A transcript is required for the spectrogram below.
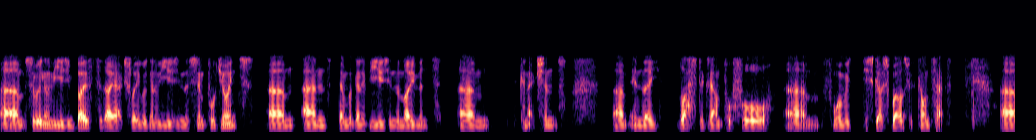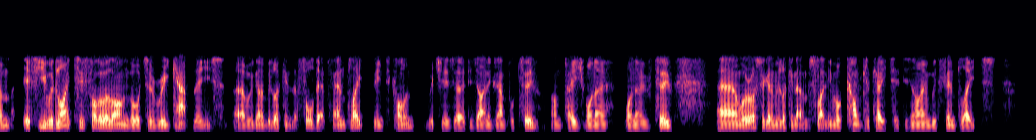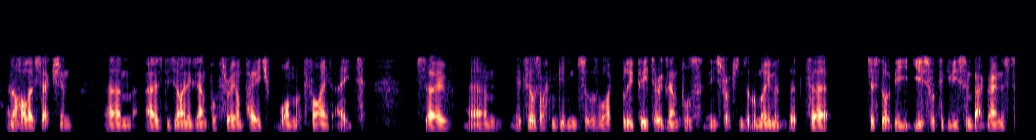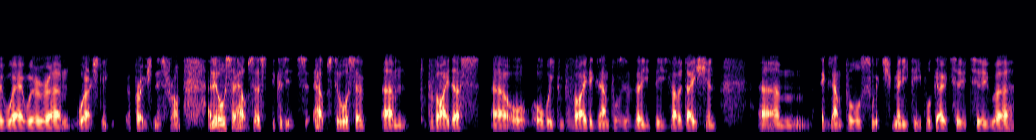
Um, so we're going to be using both today actually. We're going to be using the simple joints um, and then we're going to be using the moment um, connections um, in the last example for, um, for when we discuss welds with contact. Um, if you would like to follow along or to recap these, uh, we're going to be looking at the full depth end plate beam to column, which is uh, design example two on page 102. And we're also going to be looking at a slightly more complicated design with fin plates and a hollow section um, as design example three on page 158. So um, it feels like I'm giving sort of like Blue Peter examples instructions at the moment, but uh, just thought it'd be useful to give you some background as to where we're um, we're actually approaching this from, and it also helps us because it helps to also um, provide us or or we can provide examples of the, these validation um, examples which many people go to to uh,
